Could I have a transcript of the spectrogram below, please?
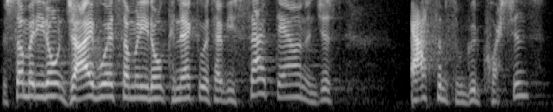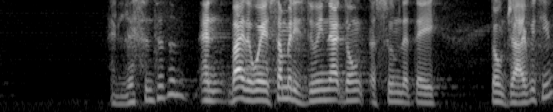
There's somebody you don't jive with, somebody you don't connect with. Have you sat down and just asked them some good questions? and listened to them. And by the way, if somebody's doing that, don't assume that they don't jive with you.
